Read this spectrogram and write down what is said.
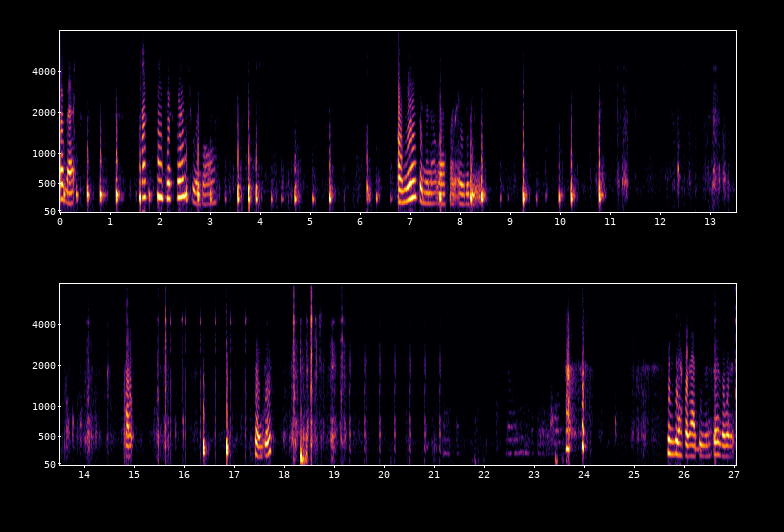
x must be differentiable on the open interval from A to B. Thank you. Maybe I forgot to even say the word.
